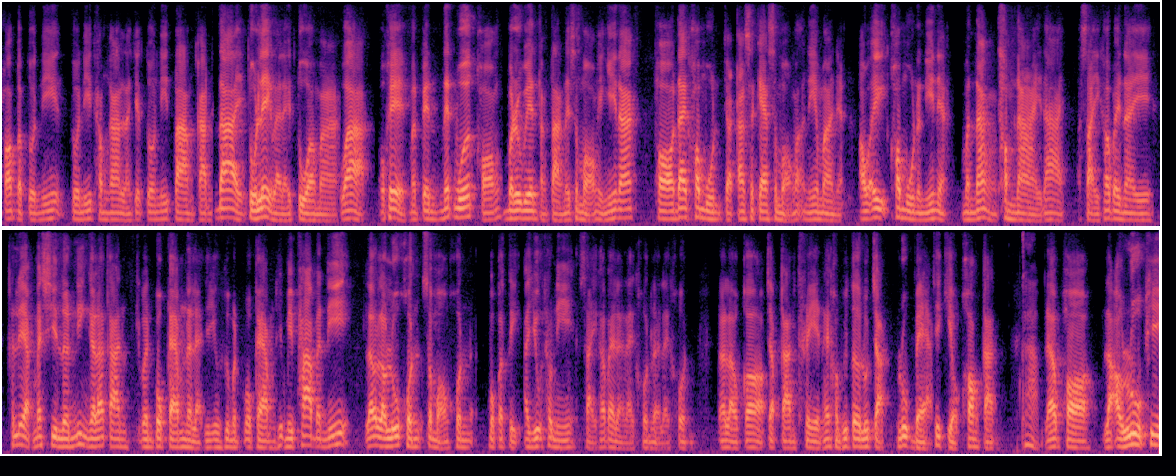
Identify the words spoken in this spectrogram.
พร้อมกับตัวนี้ ตัวนี้ทำงานหลังจากตัวนี้ตามกันได้ตัวเลขหลาย ๆ ตัวมาว่าโอเค มันเป็น network ของบริเวณต่างๆ ในสมองอย่างนี้นะ พอได้ข้อมูลจากการสแกนสมองอันนี้มาเนี่ย เอาไอ้ข้อมูลอันนี้เนี่ยมานั่งทำนายได้ ใส่เข้าไปในเขาเรียก machine learning กันแล้วกันเป็นโปรแกรมนั่นแหละจริงๆคือมันโปรแกรมที่มีภาพอันนี้ แล้วเรารู้คนสมองคนปกติอายุเท่านี้ใส่เข้าไปหลาย ๆ คนหลาย ๆ คน แล้วเราก็จับการ train ให้คอมพิวเตอร์รู้จักรูปแบบที่เกี่ยวข้องกันครับแล้วพอเราเอารูปที่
